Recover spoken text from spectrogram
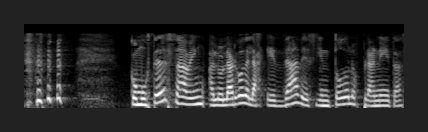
Como ustedes saben, a lo largo de las edades y en todos los planetas,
